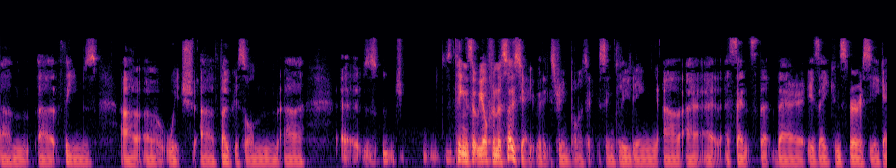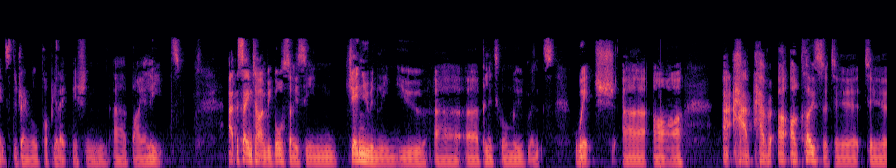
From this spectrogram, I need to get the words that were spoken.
um, themes which focus on things that we often associate with extreme politics, including uh, a, a, sense that there is a conspiracy against the general population uh, by elites. At the same time, we've also seen genuinely new uh, uh political movements which uh, are have have are closer to to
